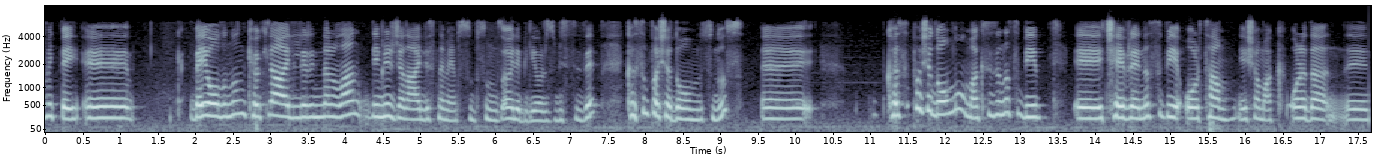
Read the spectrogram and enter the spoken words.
Ahmet Bey, e, Beyoğlu'nun köklü ailelerinden olan Demircan ailesine mensupsunuz. Öyle biliyoruz biz sizi. Kasımpaşa doğumlusunuz. E, Kasımpaşa doğumlu olmak size nasıl bir e, çevre, nasıl bir ortam yaşamak, orada e,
